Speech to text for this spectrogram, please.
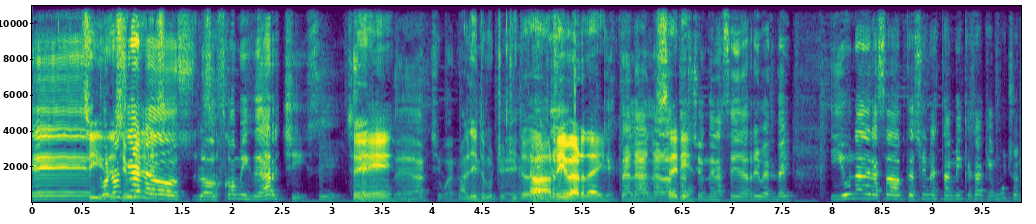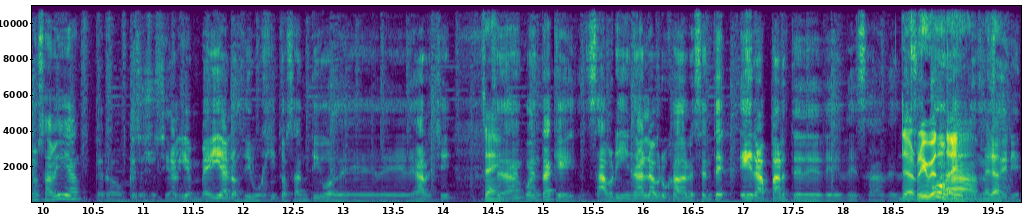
Eh, Sí, ¿Conocían decime, los, los cómics de Archie? Sí. Sí. De Archie, bueno, Maldito que- muchachito que- de Ah, Archie. Riverdale. que está la, la serie. adaptación de la serie de Riverdale. Y una de las adaptaciones también que, que muchos no sabían, pero qué sé yo, si alguien veía los dibujitos antiguos de, de- de Archie, Sí. se dan cuenta que Sabrina, la bruja adolescente, era parte de, de- de esa de, De ese Riverdale. cómic, Ah, esa serie.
